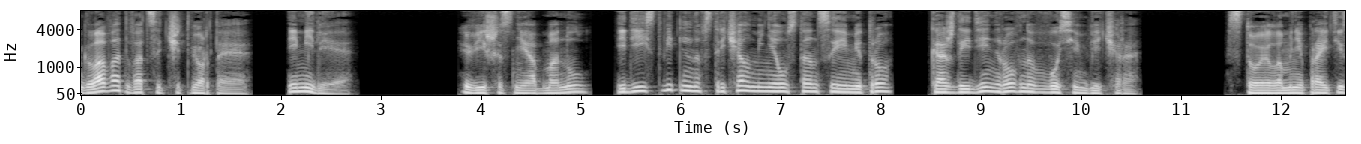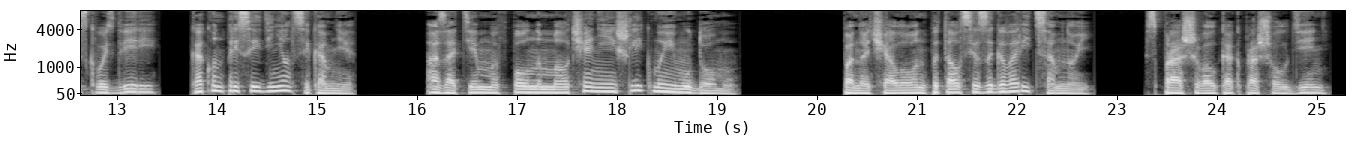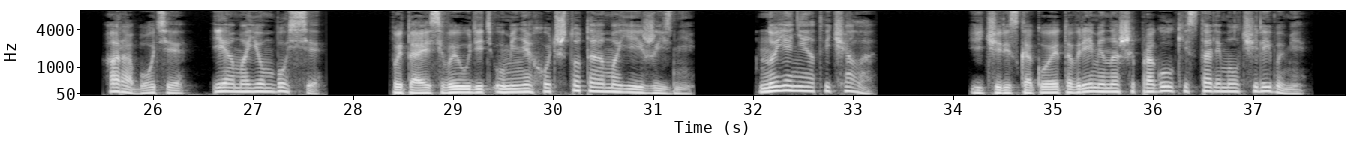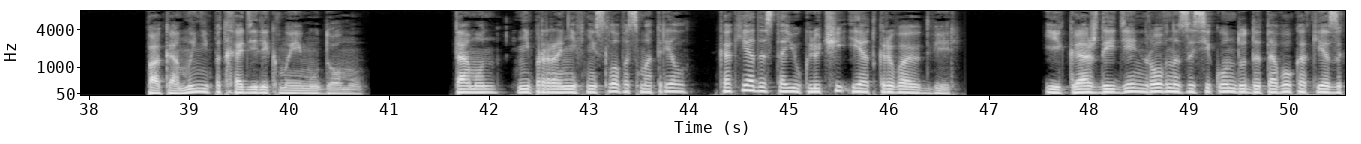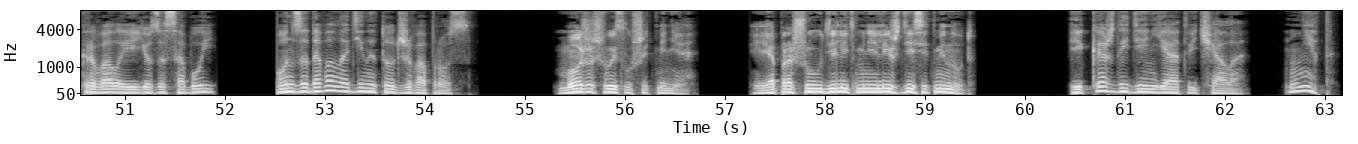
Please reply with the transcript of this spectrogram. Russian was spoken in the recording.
Глава 24. Эмилия. Вишес не обманул и действительно встречал меня у станции метро каждый день ровно в 8 вечера. Стоило мне пройти сквозь двери, как он присоединялся ко мне, а затем мы в полном молчании шли к моему дому. Поначалу он пытался заговорить со мной, спрашивал, как прошел день, о работе и о моем боссе пытаясь выудить у меня хоть что-то о моей жизни. Но я не отвечала. И через какое-то время наши прогулки стали молчаливыми, пока мы не подходили к моему дому. Там он, не проронив ни слова, смотрел, как я достаю ключи и открываю дверь. И каждый день ровно за секунду до того, как я закрывала ее за собой, он задавал один и тот же вопрос. «Можешь выслушать меня?» Я прошу уделить мне лишь десять минут. И каждый день я отвечала «нет»,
